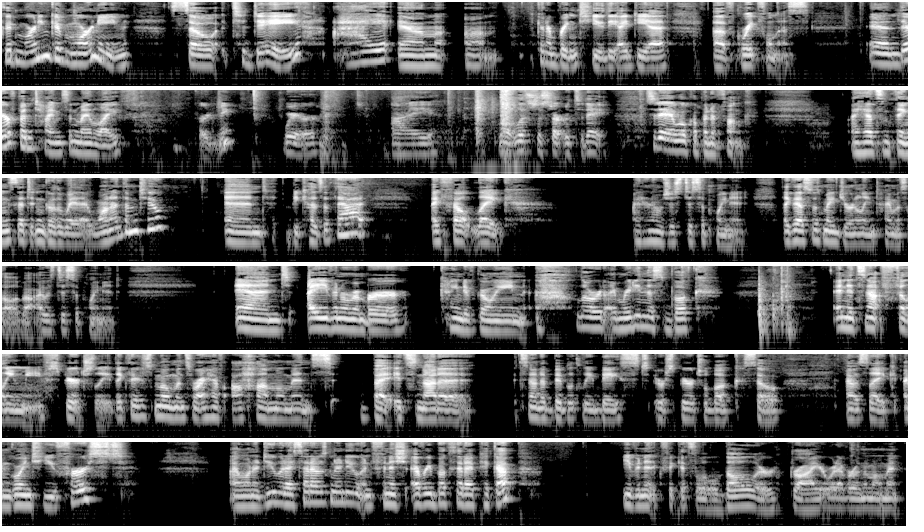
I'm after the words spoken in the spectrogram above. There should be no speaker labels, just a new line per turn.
Good morning, good morning. So today I am um, going to bring to you the idea of gratefulness. And there have been times in my life, pardon me, where I, well, let's just start with today. Today I woke up in a funk. I had some things that didn't go the way I wanted them to. And because of that, I felt like, I don't know, I was just disappointed. Like that's what my journaling time was all about. I was disappointed. And I even remember kind of going, Lord, I'm reading this book and it's not filling me spiritually. Like there's moments where I have aha moments, but it's not a it's not a biblically based or spiritual book. So I was like, I'm going to you first. I want to do what I said I was going to do and finish every book that I pick up, even if it gets a little dull or dry or whatever in the moment.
